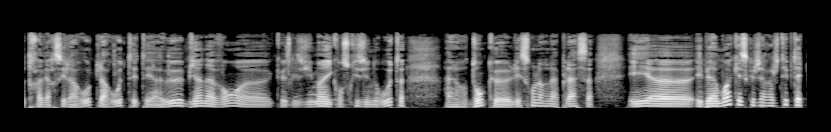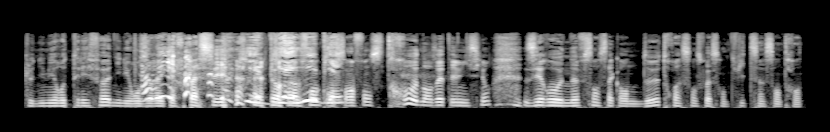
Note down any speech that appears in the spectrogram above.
traverser la route. La route était à eux bien avant euh, que les humains y construisent une route. Alors donc euh, laissons-leur la place. Et, eh bien moi, qu'est-ce que j'ai rajouté? Peut-être le numéro de téléphone. Il est 11h15 ah passé. avant qu'on s'enfonce trop dans cette émission. 0952 368 530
